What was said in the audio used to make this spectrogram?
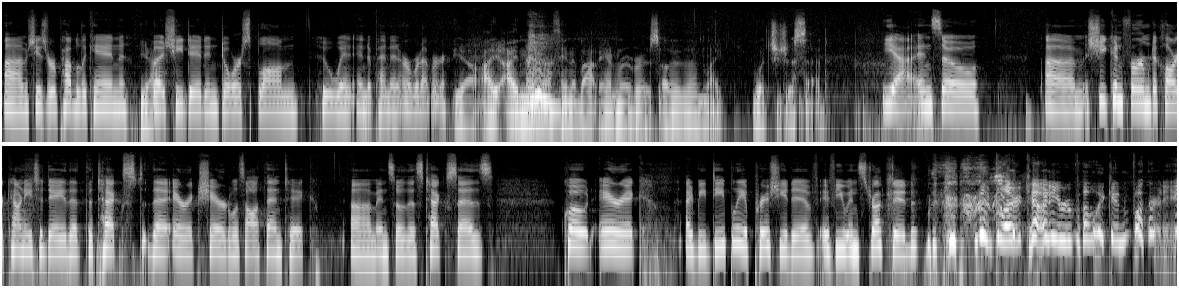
Um, she's a Republican, Yeah. but she did endorse Blom, who went independent or whatever. Yeah, I, I know nothing about Ann Rivers other than like what you just said. Yeah, and so um, she confirmed to Clark County today that the text that Eric shared was authentic. Um, and so this text says, "quote Eric, I'd be deeply appreciative if you instructed the Clark County Republican Party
